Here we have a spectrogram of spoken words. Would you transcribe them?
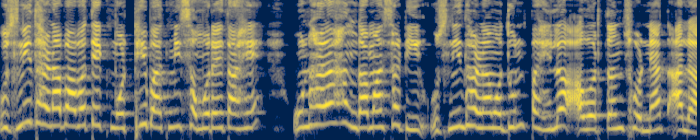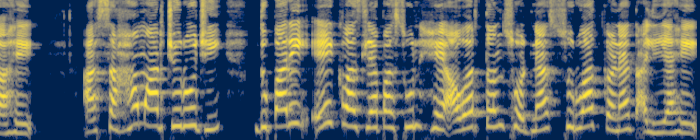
उजनी धरणाबाबत एक मोठी बातमी समोर येत आहे. उन्हाळा हंगामासाठी उजनी धरणामधून पहिलं आवर्तन सोडण्यात आलं आहे. आज सहा मार्च रोजी दुपारी एक वाजल्यापासून हे आवर्तन सोडण्यास सुरुवात करण्यात आली आहे.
